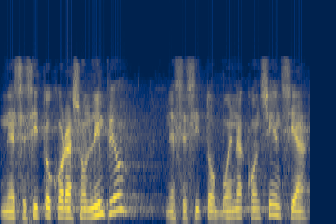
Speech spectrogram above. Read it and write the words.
necesito corazón limpio, necesito buena conciencia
